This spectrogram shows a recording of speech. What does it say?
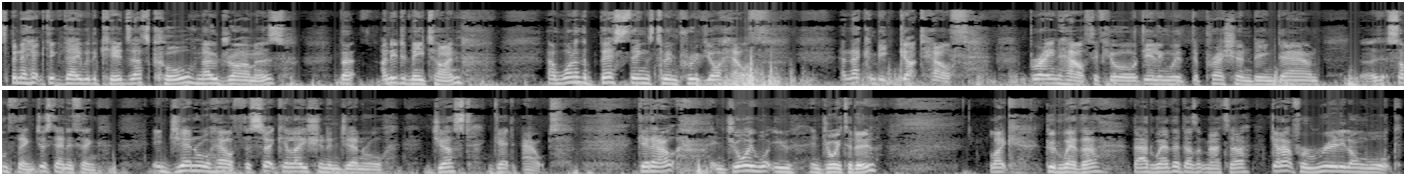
it's been a hectic day with the kids, that's cool, no dramas, but I needed me time. And one of the best things to improve your health, and that can be gut health, brain health, if you're dealing with depression, being down, uh, something, just anything. In general health, the circulation in general, just get out. Get out, enjoy what you enjoy to do, like good weather, bad weather, doesn't matter. Get out for a really long walk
